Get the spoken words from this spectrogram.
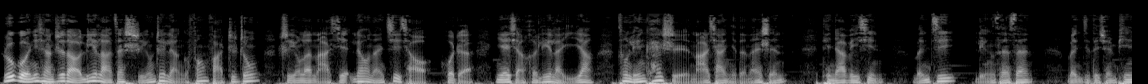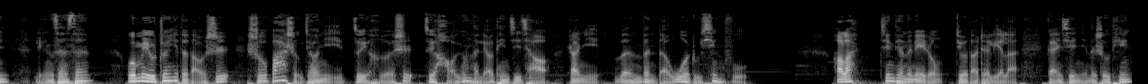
如果你想知道 Lila 在使用这两个方法之中使用了哪些撩男技巧，或者你也想和 Lila 一样从零开始拿下你的男神，添加微信文姬零三三，文姬的全拼零三三，我们有专业的导师手把手教你最合适、最好用的聊天技巧，让你稳稳的握住幸福。好了，今天的内容就到这里了，感谢您的收听。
